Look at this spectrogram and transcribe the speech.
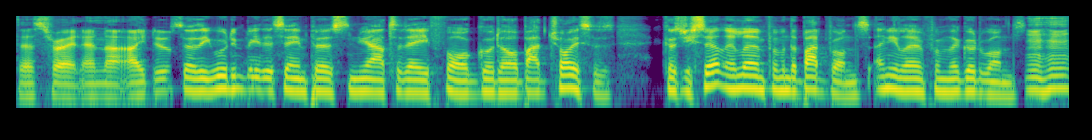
That's right. And I, I do. So you wouldn't be the same person you are today for good or bad choices because you certainly learn from the bad ones and you learn from the good ones. Mm-hmm.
